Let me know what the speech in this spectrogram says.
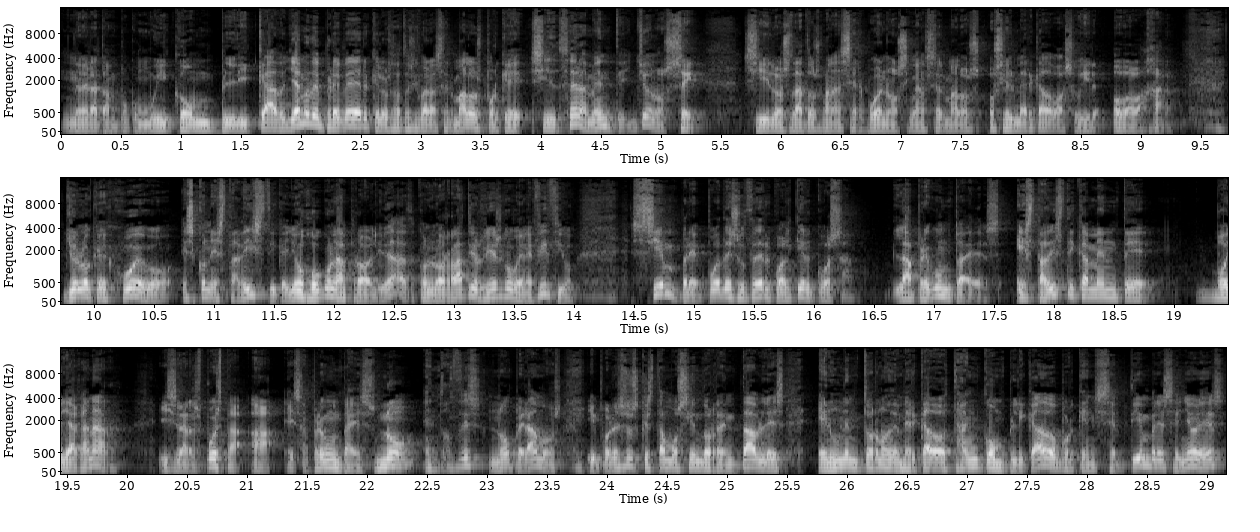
no era tampoco muy complicado, ya no de prever que los datos iban a ser malos, porque sinceramente yo no sé si los datos van a ser buenos, si van a ser malos, o si el mercado va a subir o va a bajar. Yo lo que juego es con estadística, yo juego con la probabilidad, con los ratios riesgo-beneficio. Siempre puede suceder cualquier cosa. La pregunta es, ¿estadísticamente voy a ganar? Y si la respuesta a esa pregunta es no, entonces no operamos. Y por eso es que estamos siendo rentables en un entorno de mercado tan complicado, porque en septiembre, señores,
